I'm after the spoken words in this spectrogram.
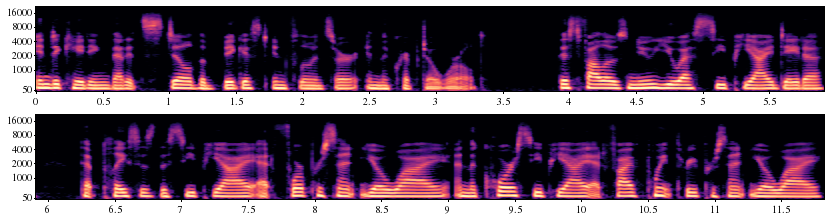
indicating that it's still the biggest influencer in the crypto world. This follows new US CPI data that places the CPI at 4% YoY and the core CPI at 5.3% YoY.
